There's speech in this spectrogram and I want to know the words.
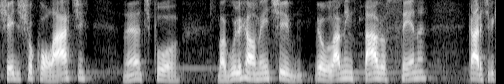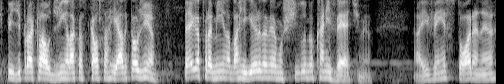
Cheia de chocolate, né? Tipo, bagulho realmente, meu, lamentável cena. Cara, tive que pedir pra Claudinha lá com as calças riadas. Claudinha, pega pra mim na barrigueira da minha mochila meu canivete, meu. Aí vem a história, né?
